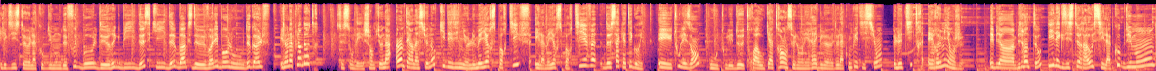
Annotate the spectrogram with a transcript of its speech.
Il existe la Coupe du Monde de football, de rugby, de ski, de boxe, de volleyball ou de golf. Il y en a plein d'autres. Ce sont des championnats internationaux qui désignent le meilleur sportif et la meilleure sportive de sa catégorie. Et tous les ans, ou tous les 2, 3 ou 4 ans selon les règles de la compétition, le titre est remis en jeu. Eh bien, bientôt, il existera aussi la Coupe du Monde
